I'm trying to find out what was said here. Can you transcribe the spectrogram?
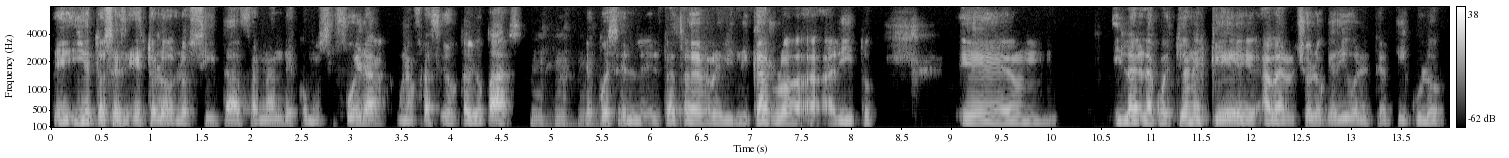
Eh, y entonces esto lo, cita Fernández como si fuera una frase de Octavio Paz. Después él, trata de reivindicarlo a, Lito. Eh, y la, cuestión es que, a ver, yo lo que digo en este artículo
